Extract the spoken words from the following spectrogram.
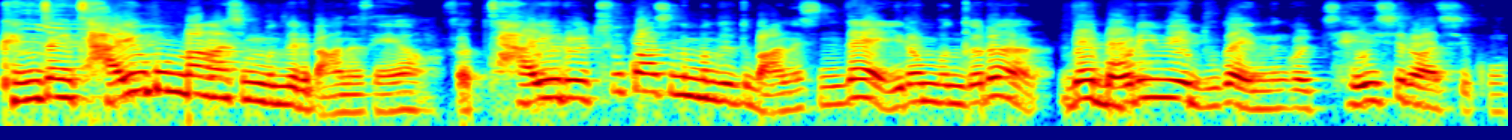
굉장히 자유분방하신 분들이 많으세요. 그래서 자유를 추구하시는 분들도 많으신데, 이런 분들은 내 머리 위에 누가 있는 걸 제일 싫어하시고,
